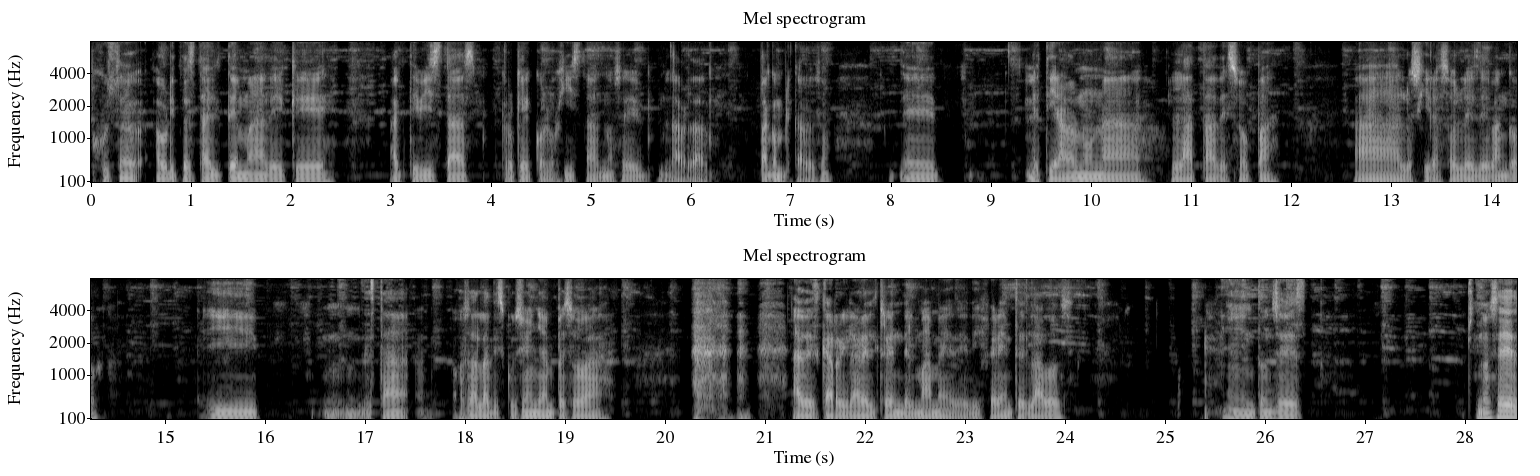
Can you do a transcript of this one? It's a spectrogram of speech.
justo ahorita está el tema de que activistas, creo que ecologistas, no sé, la verdad, está complicado eso. Eh, le tiraron una lata de sopa a los girasoles de Van Gogh y mm, está, o sea, la discusión ya empezó a, a descarrilar el tren del mame de diferentes lados. Entonces, pues, no sé,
